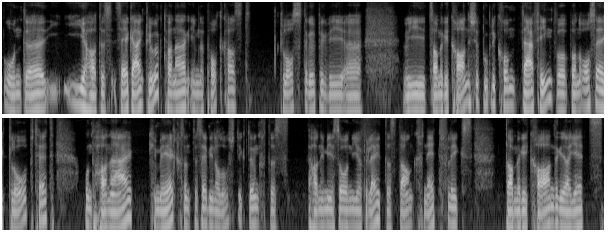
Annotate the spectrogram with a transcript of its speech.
Und äh, ich habe das sehr gerne geschaut, habe in einem Podcast gelost darüber, wie, äh, wie das amerikanische Publikum den findet, wo, wo auch sehr gelobt hat. Und habe dann gemerkt, und das habe ich noch lustig gedacht, das habe ich mir so nie überlegt, dass dank Netflix die Amerikaner ja jetzt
